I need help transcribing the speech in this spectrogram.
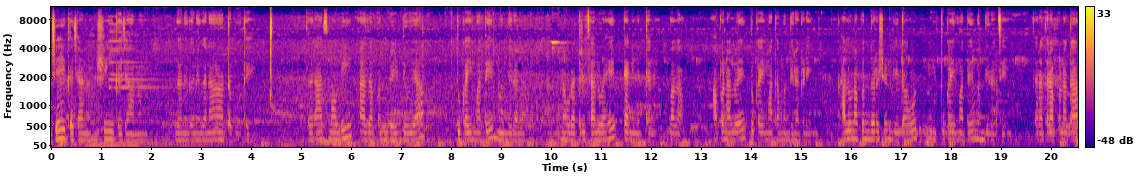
जय गजानन श्री गजानन. गण गण गणात मोते. तर आज माऊली आज आपण भेट देऊया तुकाई माते मंदिराला. नवरात्री चालू आहे त्यानिमित्ताने बघा आपण आलो आहे तुकाई माता मंदिराकडे. खालून आपण दर्शन घेत आहोत तुकाई माते मंदिराचे. तर तर आपण आता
